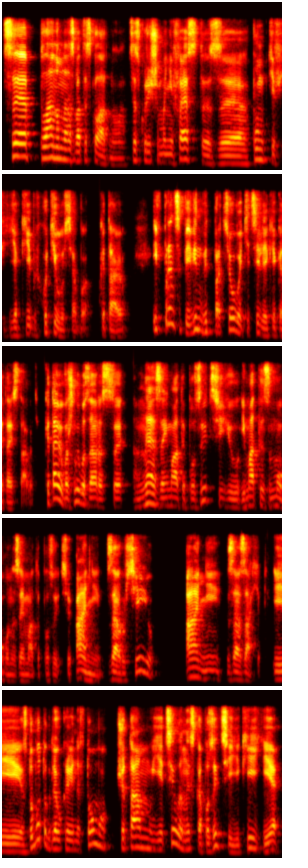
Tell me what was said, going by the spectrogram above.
Це планом назвати складно. Це скоріше маніфест з пунктів, які б хотілося б Китаю. І в принципі він відпрацьовує ті цілі, які Китай ставить. Китаю важливо зараз не займати позицію і мати змогу не займати позицію ані за Росію, ані за Захід. І здобуток для України в тому, що там є ціла низка позицій, які є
